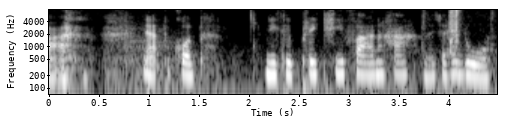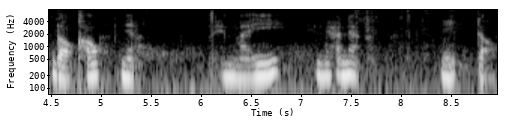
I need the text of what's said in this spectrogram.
มาเนี่ยทุกคนนี่คือพริกชี้ฟ้านะคะเดี๋ยวจะให้ดูดอกเขาเนี่ย เห็นไหมเห็นไหมคะเนี่ยนี่ดอก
